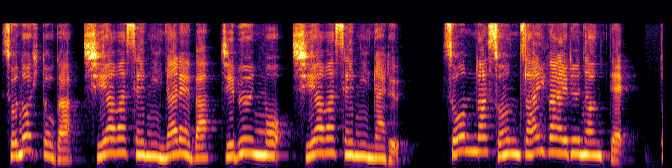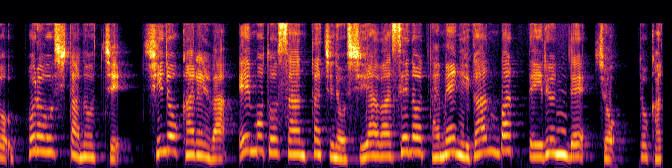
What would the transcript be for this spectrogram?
その人が幸せになれば自分も幸せになる。そんな存在がいるなんて、とフォローした後、死の彼は江本さんたちの幸せのために頑張っているんでしょ、と語っ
